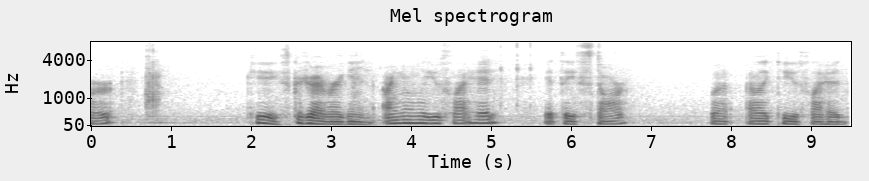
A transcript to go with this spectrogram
part. Okay, screwdriver again. I normally use flathead. It's a star, but I like to use flatheads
